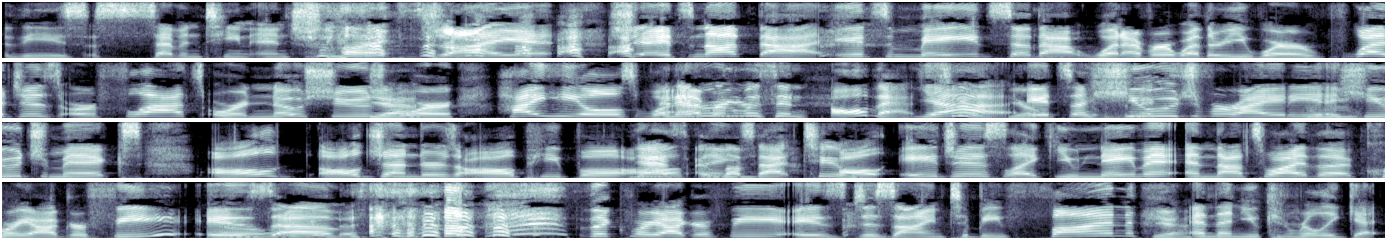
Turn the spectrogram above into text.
these 17 inch like giant. It's not that. It's made so that whatever, whether you wear wedges or flats or no shoes Yeah. or high heels, and whatever. everyone was in all that. yeah, too. It's a huge variety, Mm-hmm. a huge mix. All all genders, all people. Yes, all I love that too. All ages, like you name it, and that's why the choreography is Oh um, the choreography is designed to be fun, Yeah. and then you can really get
